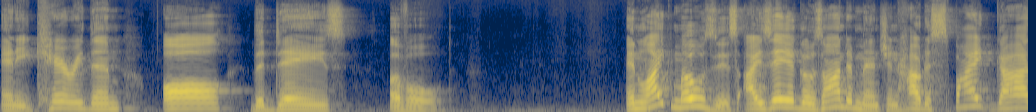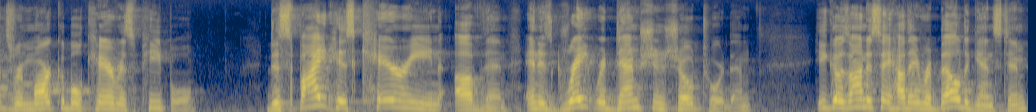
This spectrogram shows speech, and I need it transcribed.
and he carried them all the days of old. And like Moses, Isaiah goes on to mention how, despite God's remarkable care of his people, despite his caring of them and his great redemption showed toward them, he goes on to say how they rebelled against him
